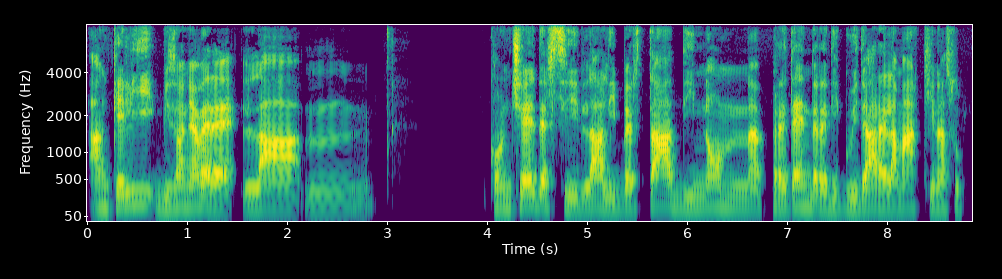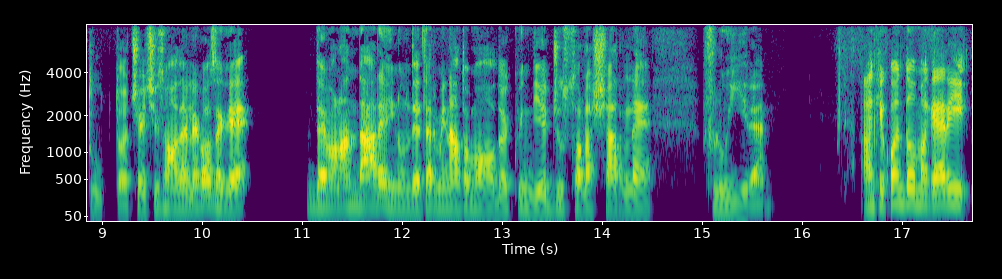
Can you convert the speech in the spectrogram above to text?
anche lì bisogna avere la mh, concedersi la libertà di non pretendere di guidare la macchina su tutto cioè ci sono delle cose che devono andare in un determinato modo e quindi è giusto lasciarle fluire. Anche quando magari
